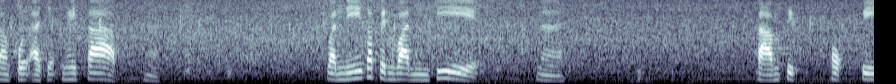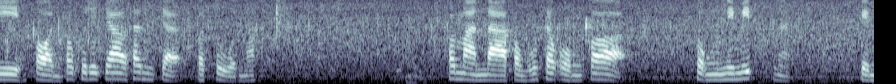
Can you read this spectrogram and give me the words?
บางคนอาจจะไม่ทราบนะวันนี้ก็เป็นวันที่นะสามสิบหกปีก่อนพระพุทธเจ้าท่านจะประสูตินะพระมารดาของพระพุทธองค์ก็ทรงนิมิตนะเห็น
